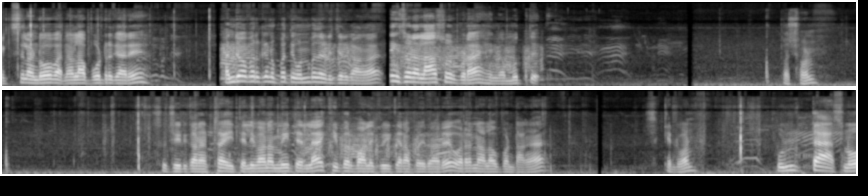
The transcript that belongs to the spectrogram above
எக்ஸலண்ட் ஓவர் நல்லா போட்டிருக்காரு. அஞ்சு ஓவருக்கு முப்பத்தி ஒன்பது அடிச்சிருக்காங்க. இன்னிங்ஸோட லாஸ்ட் ஓவர் படா எங்கள் முத்து. ஃபர்ஸ்ட் ஒன் சுவிட்சுக்கான ட்ரை தெளிவான மீட்டரில் கீப்பர் பாலுக்கு வீக்கராக போயிடுவார். ஒரு ரன் அலோவ் பண்ணிட்டாங்க. செகண்ட் ஒன் ஃபுல் ஸ்னோ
